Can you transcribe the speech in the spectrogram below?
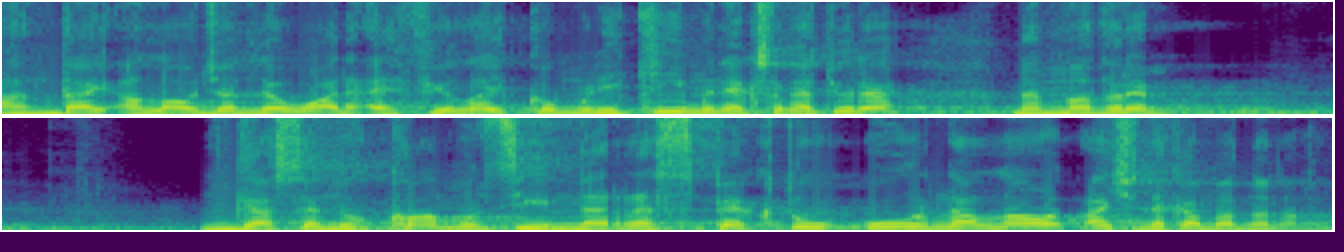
Andaj, Allahu xhelle ve ala e filloi komunikimin e kësaj natyre me madhërim, ngase nuk ka mundësi me respektu urdhnin e Allahut, ai që nuk e madhnon atë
